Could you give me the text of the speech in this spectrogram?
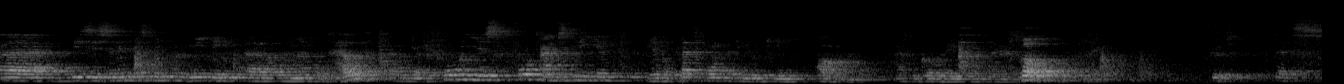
Uh, this is an interest group meeting uh, on mental health. we have four years, four times in a year, we have a platform at the European Parliament. I have to go later there as well. Good. That's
